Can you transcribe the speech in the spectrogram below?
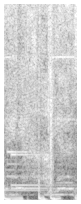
It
